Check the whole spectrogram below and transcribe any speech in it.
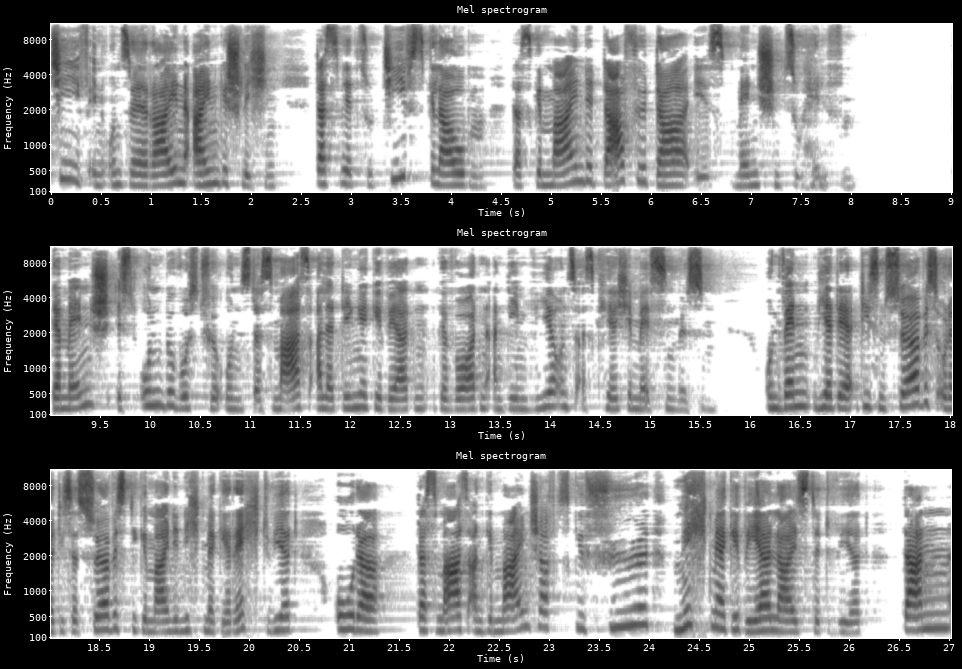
tief in unsere Reihen eingeschlichen, dass wir zutiefst glauben, dass Gemeinde dafür da ist, Menschen zu helfen. Der Mensch ist unbewusst für uns das Maß aller Dinge geworden, an dem wir uns als Kirche messen müssen. Und wenn wir der, diesem Service oder dieser Service die Gemeinde nicht mehr gerecht wird oder das Maß an Gemeinschaftsgefühl nicht mehr gewährleistet wird, dann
